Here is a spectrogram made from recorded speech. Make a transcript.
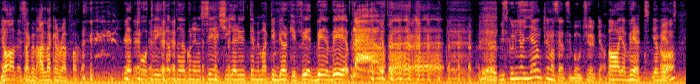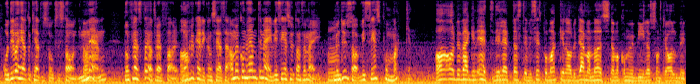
Jag har alltid sagt att alla kan rappa. Ett, två, tre, öppna ögonen och se. Chillar ute med Martin Björk i fet BMW. Bla! Vi skulle ju egentligen ha setts i Botkyrka. Ja, jag vet. Jag vet. Ja, och det var helt okej att vi sågs i stan. Ja. Men de flesta jag träffar, Ja. de brukar liksom säga så här, ja men kom hem till mig, vi ses utanför mig. Mm. Men du sa, vi ses på macken. Ja, Albyvägen 1. Det är lättaste. Vi ses på macken Alby. Där man möts när man kommer med bilar och sånt till Alby.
